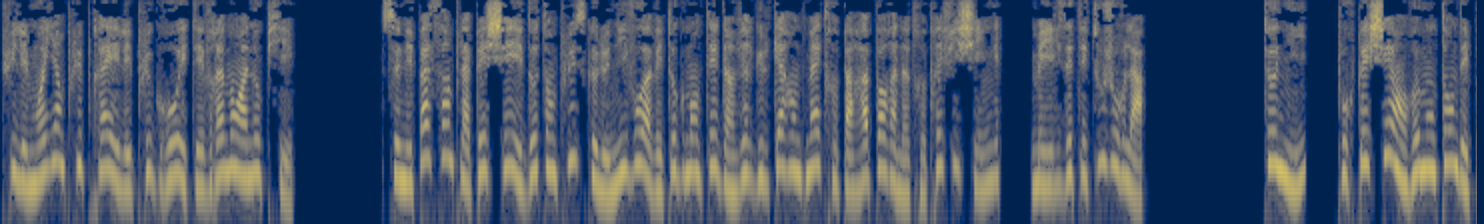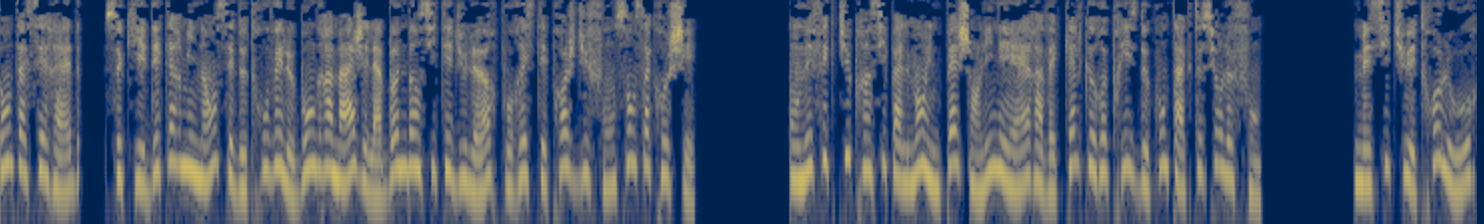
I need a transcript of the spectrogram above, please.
puis les moyens plus près et les plus gros étaient vraiment à nos pieds. Ce n'est pas simple à pêcher et d'autant plus que le niveau avait augmenté d'1,40 mètre par rapport à notre pré-fishing, mais ils étaient toujours là. Tony, pour pêcher en remontant des pentes assez raides, ce qui est déterminant c'est de trouver le bon grammage et la bonne densité du leurre pour rester proche du fond sans s'accrocher. On effectue principalement une pêche en linéaire avec quelques reprises de contact sur le fond. Mais si tu es trop lourd,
